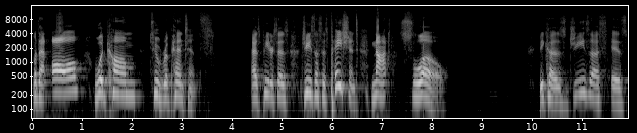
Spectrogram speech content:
but that all would come to repentance. As Peter says, Jesus is patient, not slow. Because Jesus is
